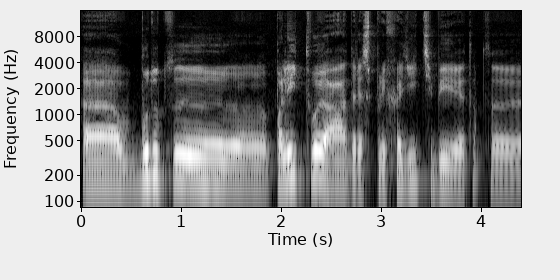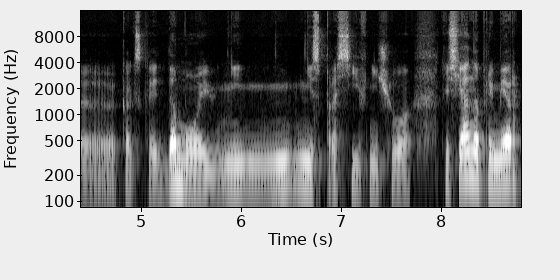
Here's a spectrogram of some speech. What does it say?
э, будут э, полить твой адрес, приходить тебе этот, э, как сказать, домой, не, не спросив ничего. То есть я, например,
